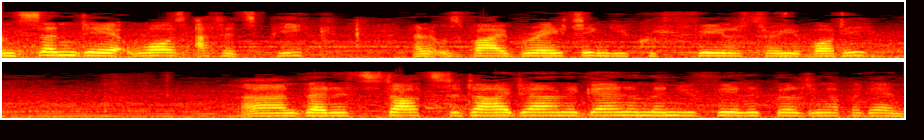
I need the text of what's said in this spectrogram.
On Sunday it was at its peak and it was vibrating, you could feel it through your body. And then it starts to die down again and then you feel it building up again.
